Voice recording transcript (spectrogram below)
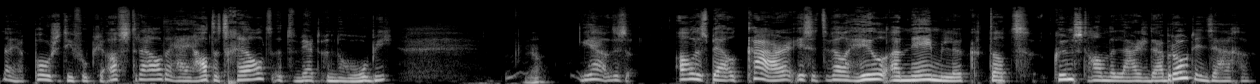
nou ja, positief op je afstraalde. Hij had het geld, het werd een hobby. Ja. Ja, dus alles bij elkaar is het wel heel aannemelijk dat kunsthandelaars daar brood in zagen.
